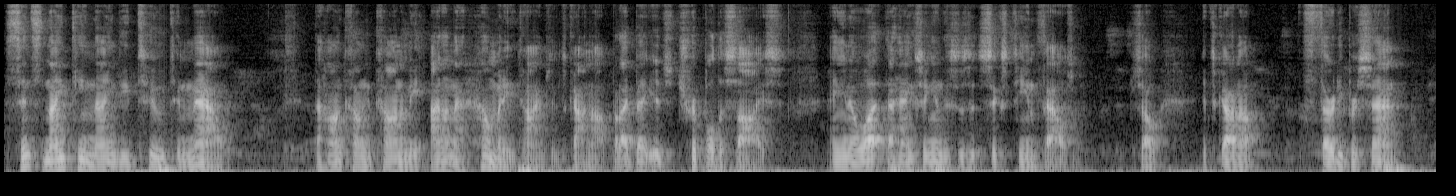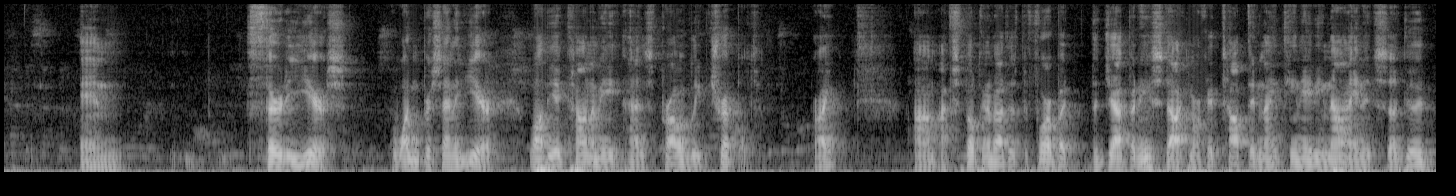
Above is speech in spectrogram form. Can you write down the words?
Since 1992 to now, the Hong Kong economy, I don't know how many times it's gone up, but I bet you it's triple the size. And you know what? The Hang Seng Index is at 16,000. So it's gone up 30% in 30 years, 1% a year, while the economy has probably tripled, right? Um, I've spoken about this before, but the Japanese stock market topped in 1989. It's a good,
